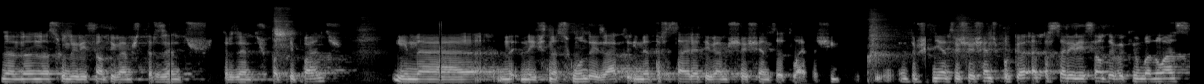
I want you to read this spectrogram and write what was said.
na, na segunda edição tivemos 300, 300 participantes e na, nisto na segunda, exato, e na terceira tivemos 600 atletas, entre os 500 e os 600, porque a terceira edição teve aqui uma nuance,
